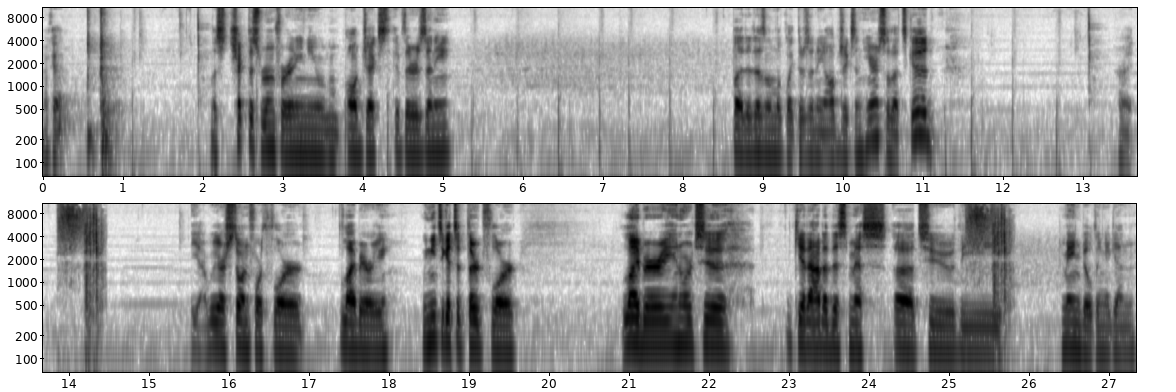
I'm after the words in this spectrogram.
Okay. Let's check this room for any new objects, if there is any. But it doesn't look like there's any objects in here, so that's good. Alright. Yeah, we are still in fourth floor library. We need to get to third floor library in order to get out of this mess uh, to the main building again.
